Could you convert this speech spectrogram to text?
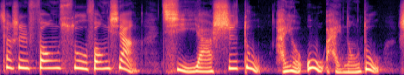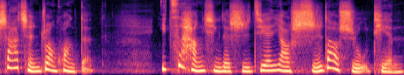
像是风速、风向、气压、湿度，还有雾霭浓度、沙尘状况等，一次航行的时间要十到十五天。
